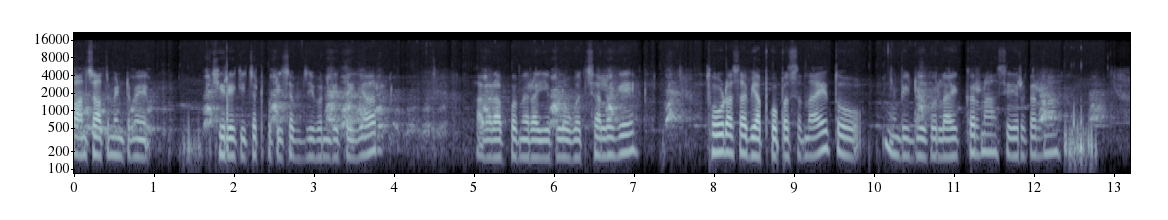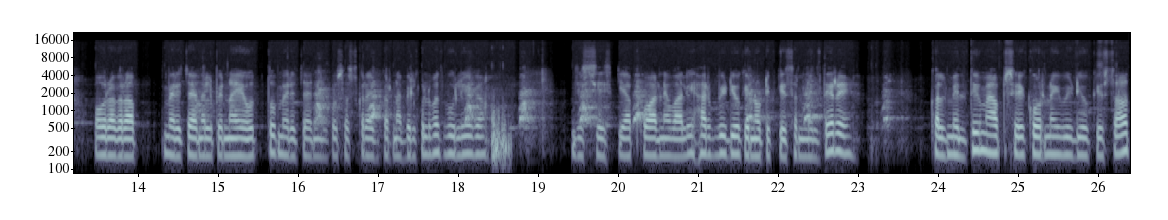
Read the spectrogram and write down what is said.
पाँच सात मिनट में खीरे की चटपटी सब्ज़ी बन के तैयार। अगर आपको मेरा ये ब्लॉग अच्छा लगे थोड़ा सा भी आपको पसंद आए तो वीडियो को लाइक करना, शेयर करना। और अगर आप मेरे चैनल पर नए हो तो मेरे चैनल को सब्सक्राइब करना बिल्कुल मत भूलिएगा, जिससे कि आपको आने वाली हर वीडियो के नोटिफिकेशन मिलते रहे। कल मिलती हूँ मैं आपसे एक और नई वीडियो के साथ,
